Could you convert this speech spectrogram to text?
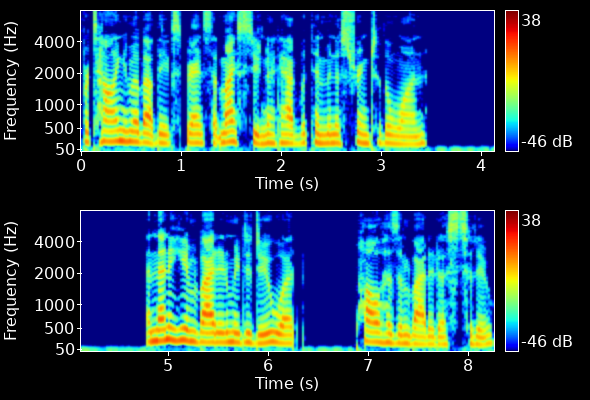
for telling him about the experience that my student had had with him ministering to the one, and then he invited me to do what Paul has invited us to do.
